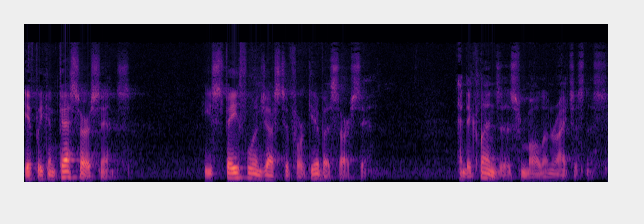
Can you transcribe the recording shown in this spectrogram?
If we confess our sins, He's faithful and just to forgive us our sin and to cleanse us from all unrighteousness.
